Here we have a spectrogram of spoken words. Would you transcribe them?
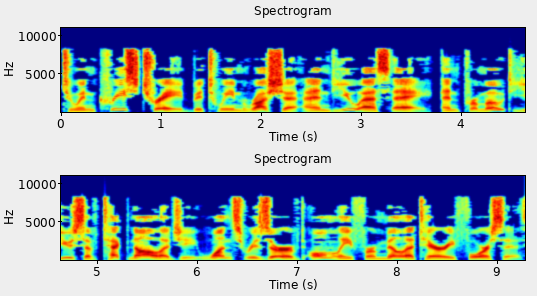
to increase trade between Russia and USA, and promote use of technology once reserved only for military forces.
